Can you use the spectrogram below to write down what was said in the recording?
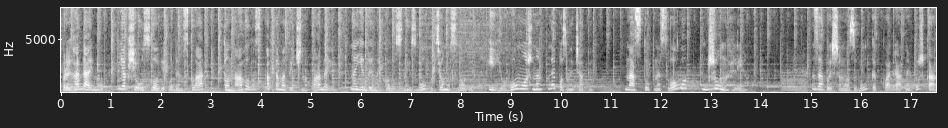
Пригадаймо, якщо у слові один склад, то наголос автоматично падає на єдиний голосний звук у цьому слові, і його можна не позначати. Наступне слово джунглі. Запишемо звуки в квадратних дужках.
